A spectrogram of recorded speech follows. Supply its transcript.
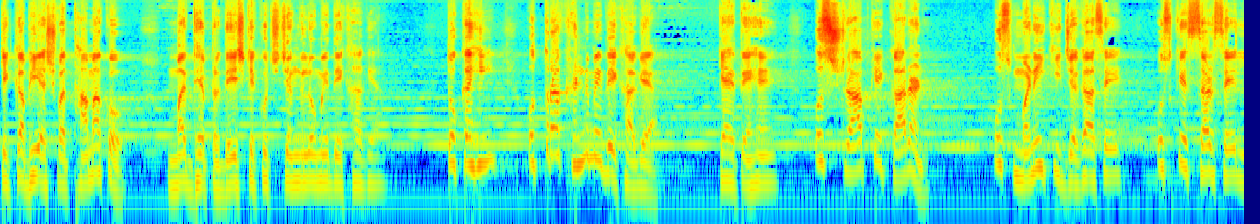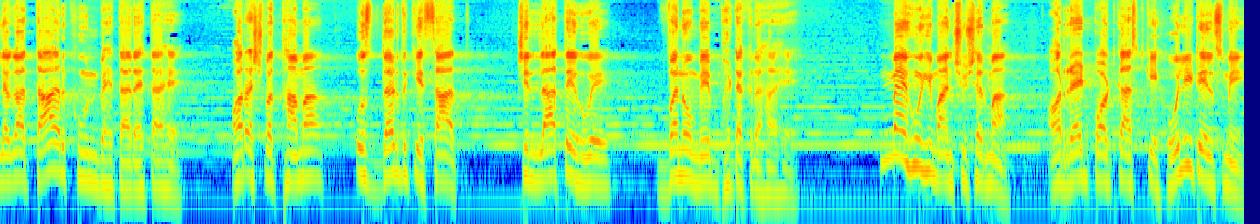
कि कभी अश्वत्थामा को मध्य प्रदेश के कुछ जंगलों में देखा गया तो कहीं उत्तराखंड में देखा गया। कहते हैं, उस श्राप के कारण उस मणि की जगह से, उसके सर से लगातार खून बहता रहता है और अश्वत्थामा उस दर्द के साथ चिल्लाते हुए वनों में भटक रहा है। मैं हूँ हिमांशु शर्मा। और रेड पॉडकास्ट के होली टेल्स में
